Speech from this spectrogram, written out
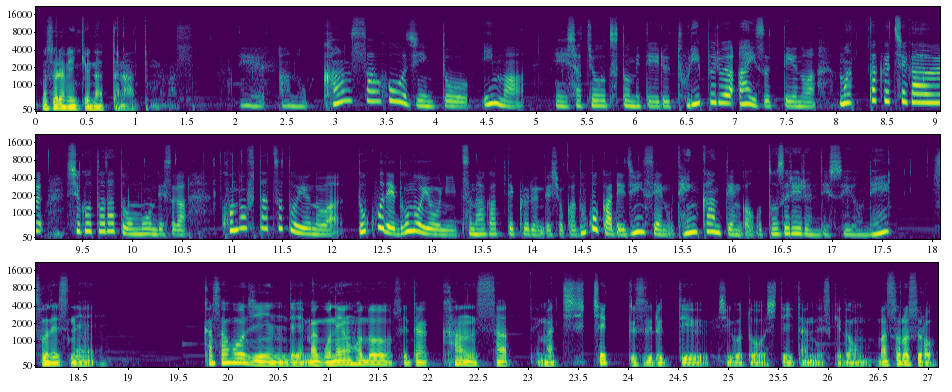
まあ、それは勉強になったなと思います。えー、あの監査法人と今え、社長を務めているトリプルアイズっていうのは全く違う仕事だと思うんですがこの2つというのはどこでどのようにつながってくるんでしょうか？どこかで人生の転換点が訪れるんですよね。そうですね監査法人で、まあ、5年ほどそういった監査、まあ、チェックするっていう仕事をしていたんですけど、まあ、そろそろ、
